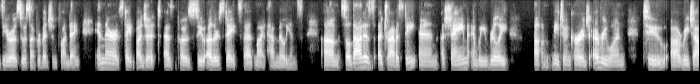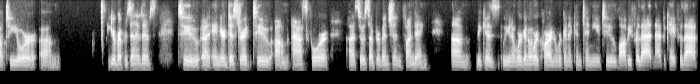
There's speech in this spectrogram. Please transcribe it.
zero suicide prevention funding in their state budget, as opposed to other states that might have millions. Um, so that is a travesty and a shame, and we really um, need to encourage everyone to uh, reach out to your um, your representatives to uh, in your district to um, ask for uh, suicide prevention funding um, because you know we're going to work hard and we're going to continue to lobby for that and advocate for that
